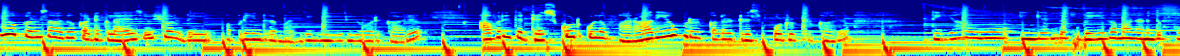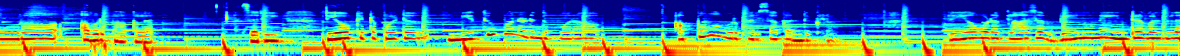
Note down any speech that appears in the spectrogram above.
ரியோ பெருசாக அதுவும் கண்டுக்கல. ஆஸ் யூஷுவல் டே அப்படின்ற மாதிரி ரியோ இருக்கார். அவர் இந்த ட்ரெஸ் கோடுக்குள்ளே வராதையே ஒரு கலர் ட்ரெஸ் போட்டுட்ருக்காரு தியாவும் இங்கேருந்து வேகமாக நடந்து பூரா அவர் பார்க்கல. சரி ரியோ கிட்ட போயிட்டு மெதுவாக நடந்து போகிறா அப்போவும் அவர் பெருசாக கண்டுக்கல. ரியோவோட கிளாஸை வேணும்னே இன்டர்வல்ஸில்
